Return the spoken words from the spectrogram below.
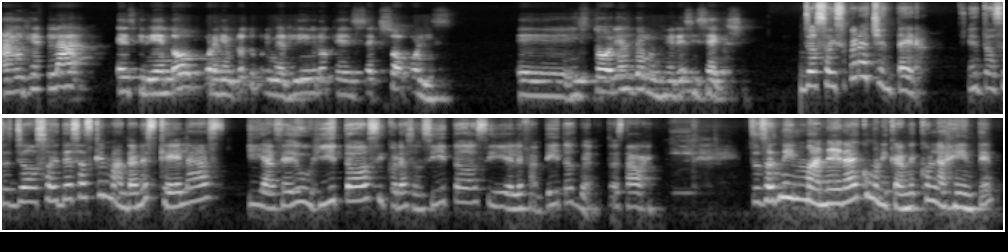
Ángela escribiendo, por ejemplo, tu primer libro que es Sexópolis, eh, historias de mujeres y sexo. Yo soy súper ochentera, entonces yo soy de esas que mandan esquelas y hace dibujitos y corazoncitos y elefantitos, bueno, todo está bien. Entonces mi manera de comunicarme con la gente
